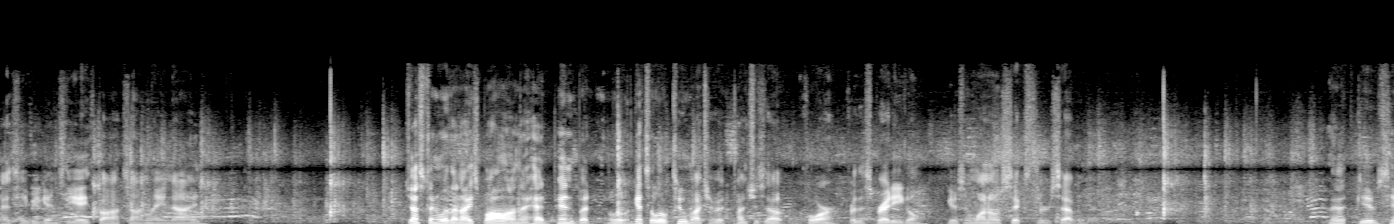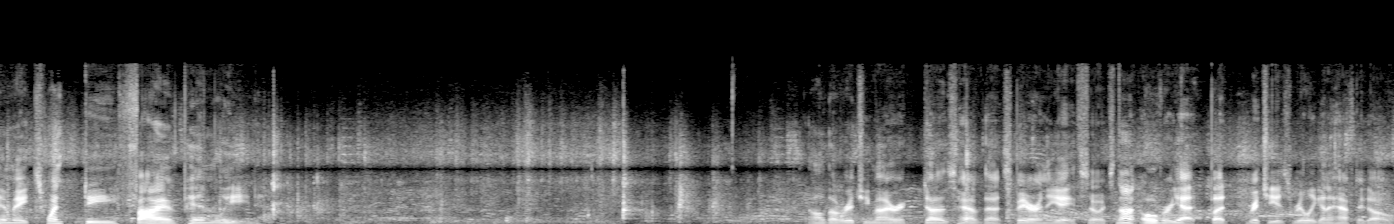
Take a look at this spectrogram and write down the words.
as he begins the eighth box on lane nine. Justin with a nice ball on the head pin, but a little, gets a little too much of it. Punches out four for the spread eagle. Gives him 106 through seven. That gives him a 25 pin lead. Although Richie Myrick does have that spare in the eighth, so it's not over yet, but Richie is really going to have to go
